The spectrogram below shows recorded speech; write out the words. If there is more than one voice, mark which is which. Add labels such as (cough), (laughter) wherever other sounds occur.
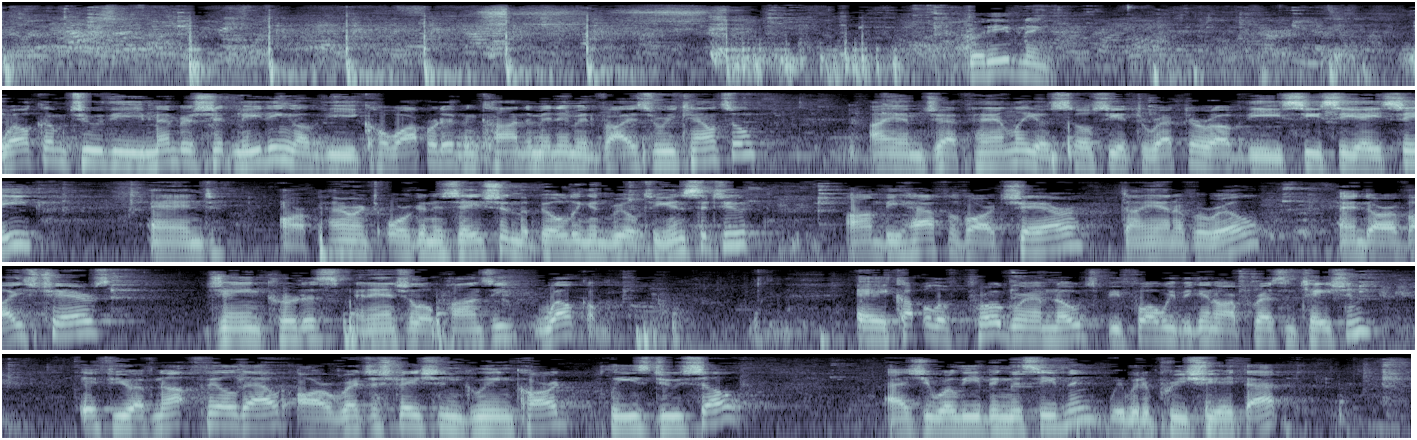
Speaker 1: Good evening. Welcome to the membership meeting of the Cooperative and Condominium Advisory Council. I am Jeff Hanley, Associate Director of the CCAC and our parent organization, the Building and Realty Institute. On behalf of our chair, Diana Verrill, and our vice chairs, Jane Curtis and Angelo Ponzi, welcome. A couple of program notes before we begin our presentation. If you have not filled out our registration green card, please do so as you are leaving this evening. We would appreciate that.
